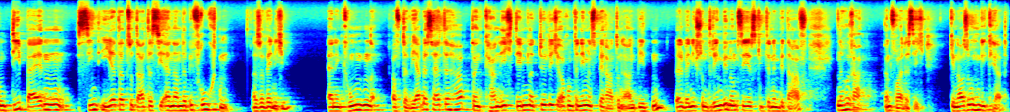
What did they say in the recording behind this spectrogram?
und die beiden sind eher dazu da, dass sie einander befruchten. Also wenn ich einen Kunden auf der Werbeseite habe, dann kann ich dem natürlich auch Unternehmensberatung anbieten, weil wenn ich schon drin bin und sehe, es gibt einen Bedarf, na hurra, dann freut er sich. Genauso umgekehrt.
